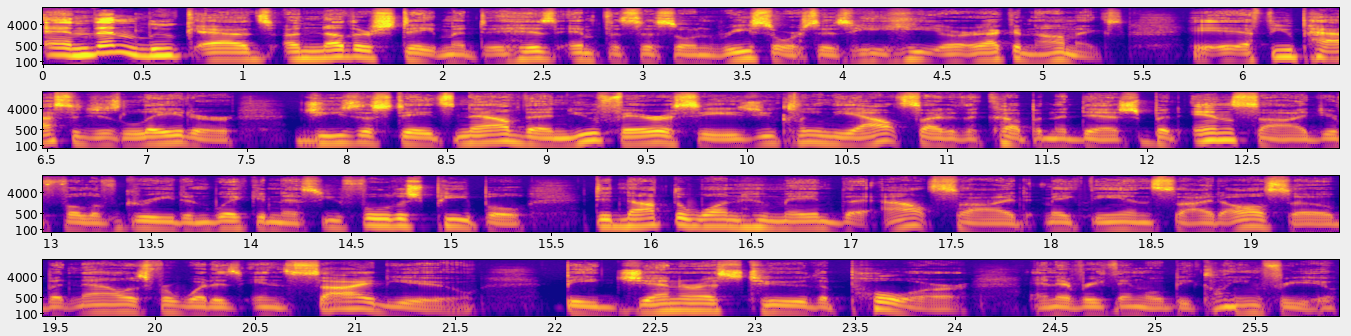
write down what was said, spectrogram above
And then Luke adds another statement to his emphasis on resources he, he, or economics. A few passages later, Jesus states, Now then, you Pharisees, you clean the outside of the cup and the dish, but inside you're full of greed and wickedness. You foolish people, did not the one who made the outside make the inside also? But now as for what is inside you, be generous to the poor, and everything will be clean for you.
